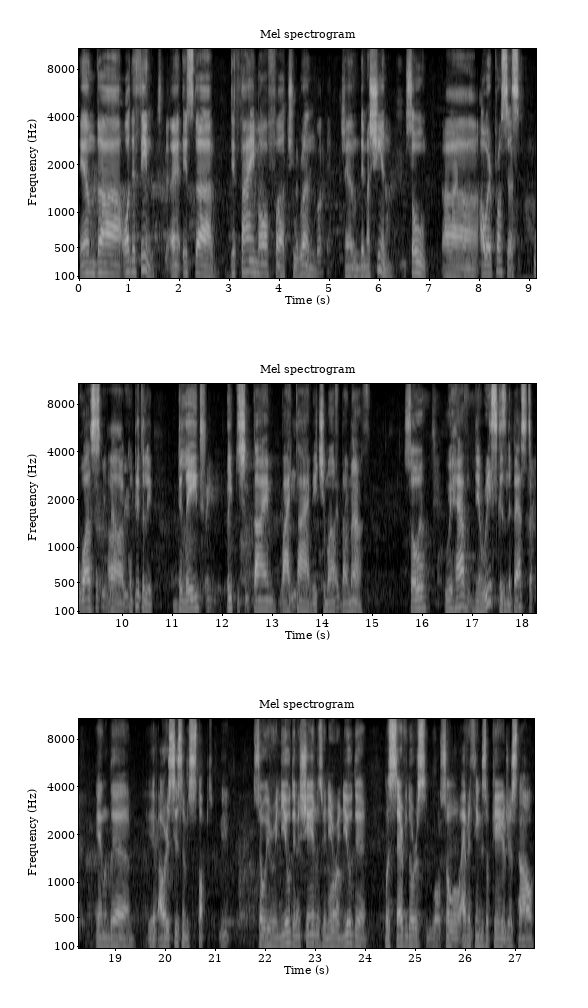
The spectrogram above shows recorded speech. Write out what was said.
And uh, other thing uh, is the the time of uh, to run and the machine. So uh, our process was uh, completely delayed each time by time, each month by month. So we have the risks in the past, and uh, our system stopped. So we renew the machines, we renew the, the servidors, so everything is okay just now.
